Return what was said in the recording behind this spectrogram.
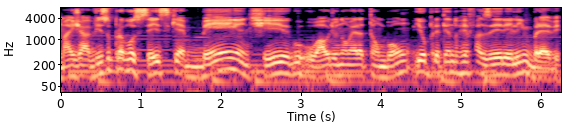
mas já aviso para vocês que é bem antigo, o áudio não era tão bom e eu pretendo refazer ele em breve.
